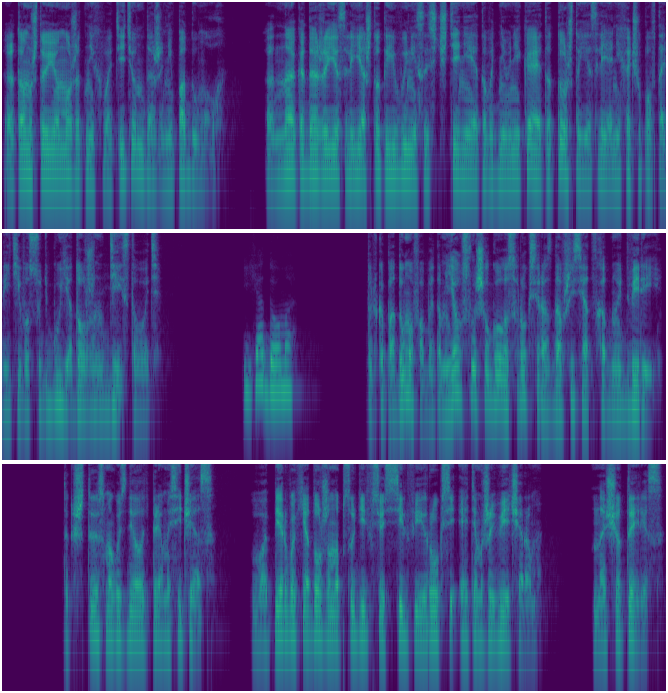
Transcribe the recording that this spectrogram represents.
О том, что ее может не хватить, он даже не подумал. Однако даже если я что-то и вынес из чтения этого дневника, это то, что если я не хочу повторить его судьбу, я должен действовать. Я дома. Только подумав об этом, я услышал голос Рокси, раздавшийся от входной двери. Так что я смогу сделать прямо сейчас? Во-первых, я должен обсудить все с Сильфи и Рокси этим же вечером. Насчет Эрис.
